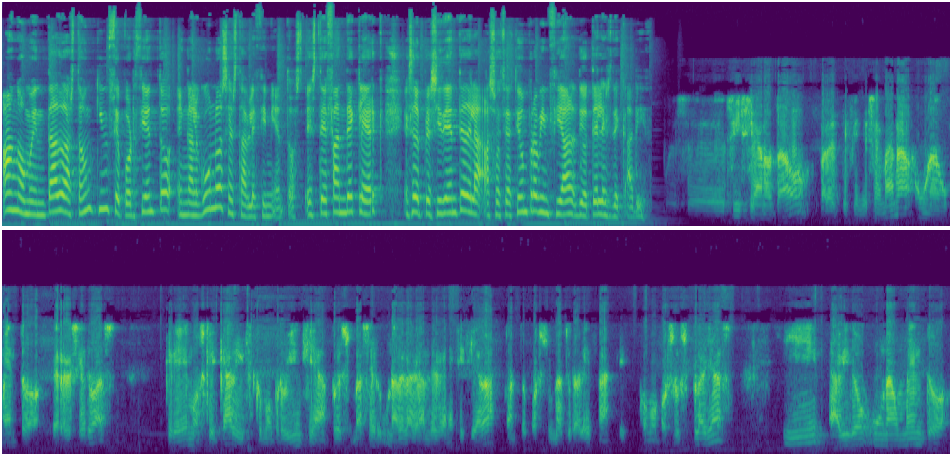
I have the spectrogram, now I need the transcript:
han aumentado hasta un 15% en algunos establecimientos. Estefan de Klerk es el presidente de la Asociación Provincial de Hoteles de Cádiz. Pues eh, sí se ha notado para este fin de semana un aumento de reservas. Creemos que Cádiz como provincia pues va a ser una de las grandes beneficiadas, tanto por su naturaleza como por sus playas y ha habido un aumento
